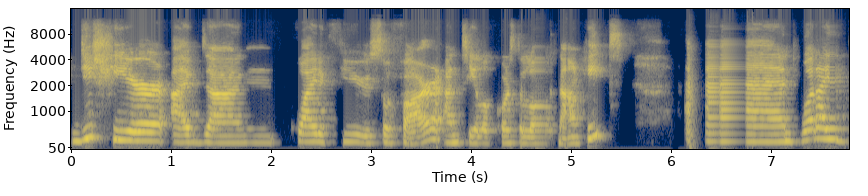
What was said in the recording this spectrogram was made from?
This year, I've done quite a few so far until, of course, the lockdown hit. And what I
